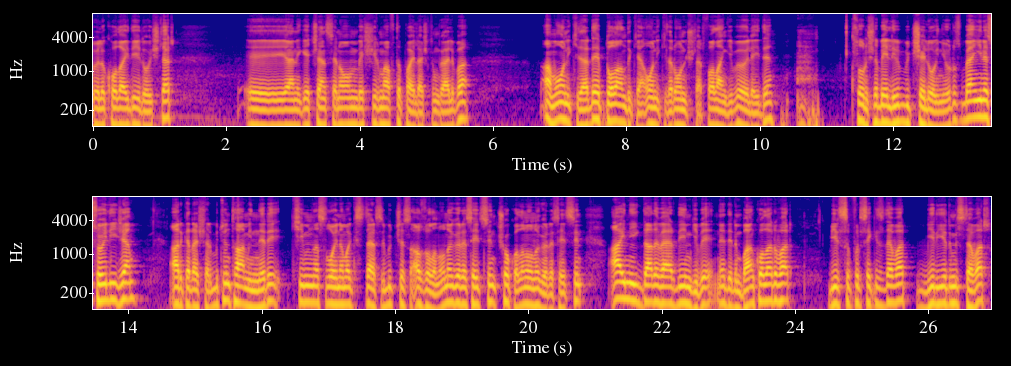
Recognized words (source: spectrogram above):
Öyle kolay değil o işler. Ee, yani geçen sene 15-20 hafta paylaştım galiba. Ama 12'lerde hep dolandık yani 12'ler 13'ler falan gibi öyleydi. Sonuçta belli bir bütçeyle oynuyoruz. Ben yine söyleyeceğim. Arkadaşlar bütün tahminleri kim nasıl oynamak isterse bütçesi az olan ona göre seçsin, çok olan ona göre seçsin. Aynı iddiada verdiğim gibi ne dedim bankoları var. 1.08'de var, 1.20'de var.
